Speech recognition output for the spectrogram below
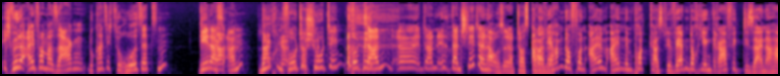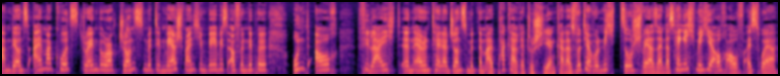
Ich würde einfach mal sagen, du kannst dich zur Ruhe setzen, geh das Ja, an, buch ein Fotoshooting und dann, äh, dann, dann steht dein Haus in der Toskana. Aber wir haben doch von allem einen im Podcast. Wir werden doch hier einen Grafikdesigner haben, der uns einmal kurz Dwayne The Rock Johnson mit den Meerschweinchenbabys auf den Nippel und auch vielleicht einen Aaron Taylor Johnson mit einem Alpaka retuschieren kann. Das wird ja wohl nicht so schwer sein. Das hänge ich mir hier auch auf, I swear.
